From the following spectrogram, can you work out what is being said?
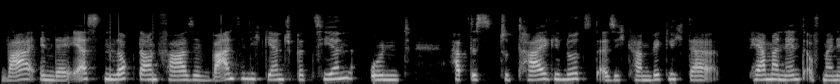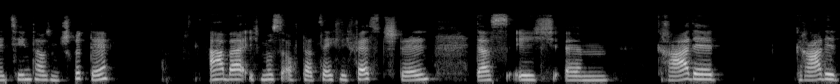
war in der ersten Lockdown-Phase wahnsinnig gern spazieren und habe das total genutzt. Also ich kam wirklich da permanent auf meine 10.000 Schritte. Aber ich muss auch tatsächlich feststellen, dass ich ähm, gerade gerade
